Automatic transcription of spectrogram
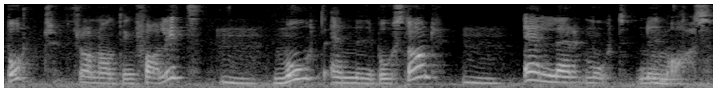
bort från någonting farligt, mot en ny bostad eller mot ny mat.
